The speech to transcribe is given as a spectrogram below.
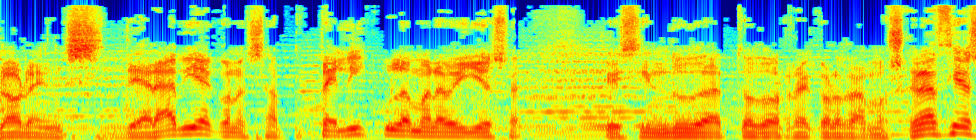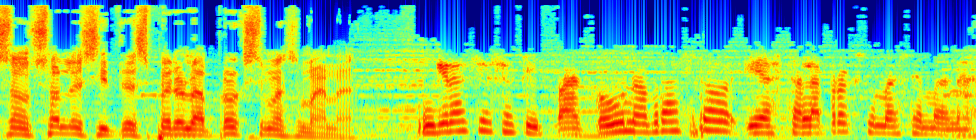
Lawrence de Arabia, con esa película maravillosa que sin duda todos recordamos. Gracias, Sonsoles, y te espero la próxima semana. Gracias a ti, Paco. Un abrazo y hasta la próxima semana.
